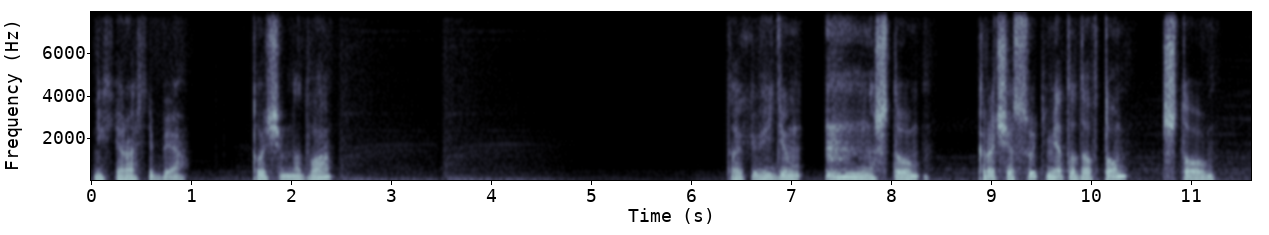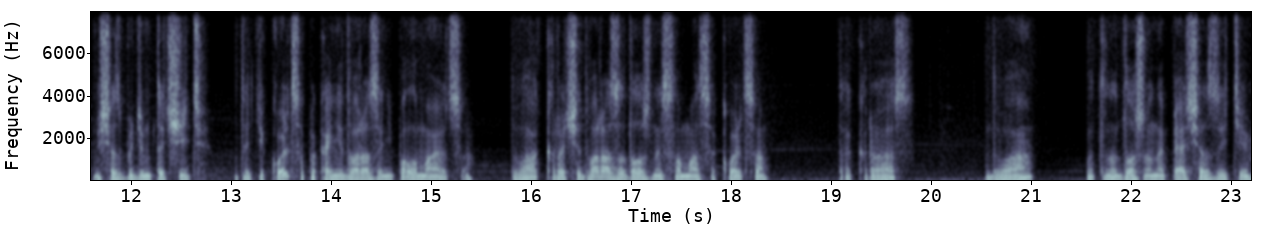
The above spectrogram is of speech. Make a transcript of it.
Нихера себе. Точим на 2. Так, видим, что... Короче, суть метода в том, что мы сейчас будем точить вот эти кольца, пока они два раза не поломаются. Два, короче, два раза должны сломаться кольца. Так, раз, два. Вот оно должно на 5 сейчас зайти.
